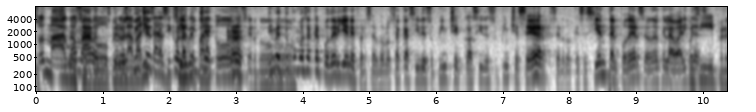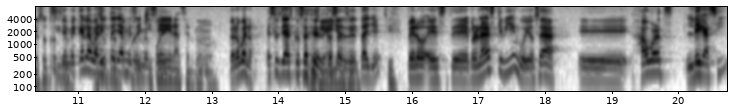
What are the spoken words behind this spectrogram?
son, magos, cerdo, pues, pero la varita así con sirve para todo, cerdo. Dime tú cómo saca el poder Jennifer, cerdo. Lo saca así de su pinche, así de su pinche ser, cerdo. Que se sienta el poder, cerdo, que la varita. Pues sí, pero es otro Si se me cae la varita ya me, se me fue. Cerdo. Mm. Pero bueno, eso ya es cosa de, de detalle. Pero, este, pero nada, es que bien, güey. O sea, eh, Howard's Legacy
